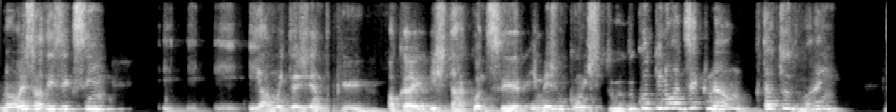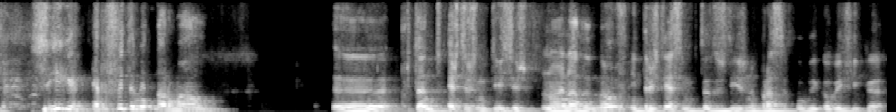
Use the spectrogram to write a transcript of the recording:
não é só dizer que sim. E, e- e há muita gente que, ok, isto está a acontecer e mesmo com isto tudo continua a dizer que não, que está tudo bem. Siga, é perfeitamente normal. Uh, portanto, estas notícias não é nada de novo, entristece-me que todos os dias na praça pública o Benfica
